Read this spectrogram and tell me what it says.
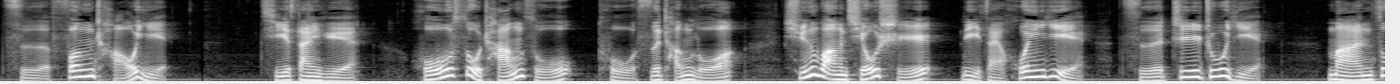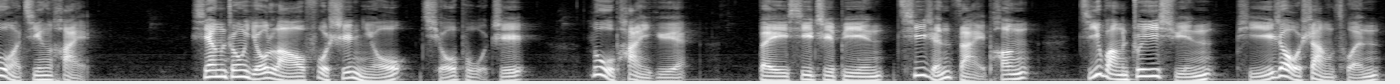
此风巢也。其三曰：胡素长足，吐丝成罗，寻网求食，立在昏夜。此蜘蛛也，满座惊骇。乡中有老妇失牛，求捕之。陆判曰：“北西之滨，七人宰烹，即往追寻，皮肉尚存。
